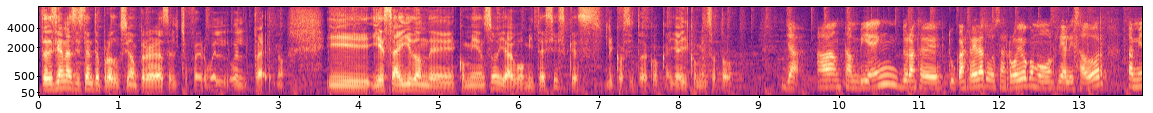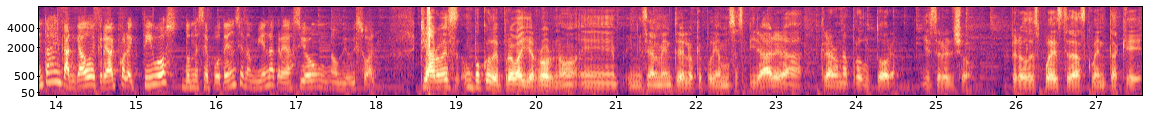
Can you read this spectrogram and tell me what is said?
Te decían asistente de producción, pero eras el chofer o el, o el trae, ¿no? Y, y, es ahí donde comienzo y hago mi tesis, que es licorcito de coca, y ahí comienza todo. Ya, Adam, también durante tu carrera, tu desarrollo como realizador, también te has encargado de crear colectivos donde se potencia también la creación audiovisual. Claro, es un poco de prueba y error, ¿no? Eh, inicialmente lo que podíamos aspirar era crear una productora y ese era el show. Pero después te das cuenta que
